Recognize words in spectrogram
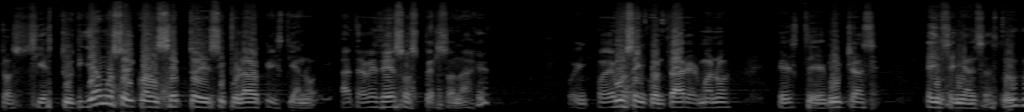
Entonces, si estudiamos el concepto de discipulado cristiano a través de esos personajes, pues, podemos encontrar, hermanos, este, muchas enseñanzas, ¿no?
